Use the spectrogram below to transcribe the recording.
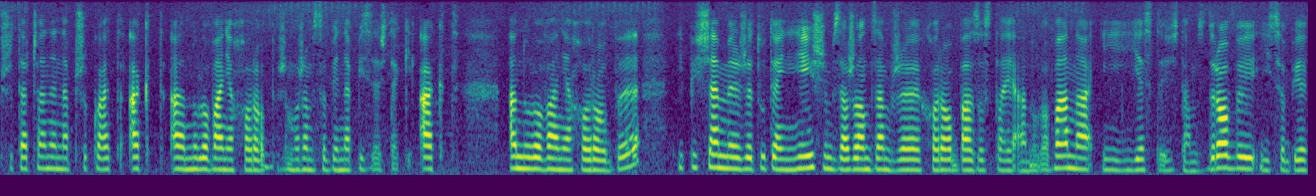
przytaczane na przykład akt anulowania choroby, że możemy sobie napisać taki akt anulowania choroby i piszemy, że tutaj niniejszym zarządzam, że choroba zostaje anulowana i jesteś tam zdrowy i sobie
